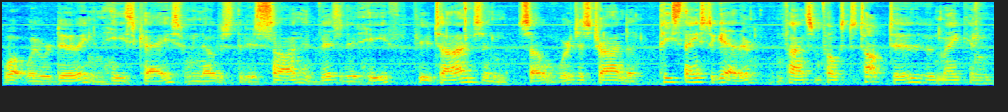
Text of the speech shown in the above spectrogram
what we were doing in Heath's case. We noticed that his son had visited Heath a few times, and so we're just trying to piece things together and find some folks to talk to who may can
